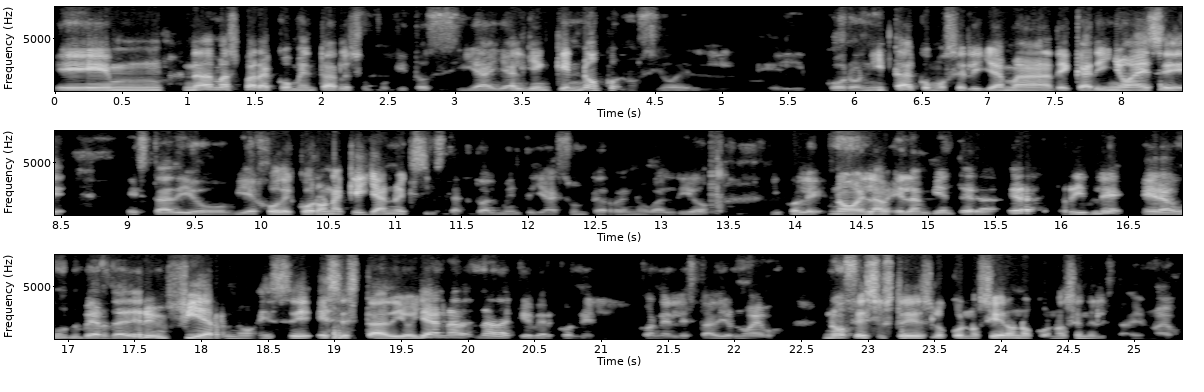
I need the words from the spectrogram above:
Em, nada más para comentarles un poquito si hay alguien que no conoció el, el Coronita, como se le llama de cariño a ese estadio viejo de Corona que ya no existe actualmente, ya es un terreno baldío. Híjole, no, el, el ambiente era, era terrible, era un verdadero infierno ese, ese estadio, ya nada, nada que ver con el, con el estadio nuevo. No sé si ustedes lo conocieron o conocen el estadio nuevo.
